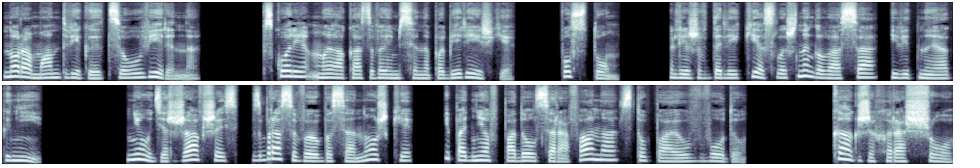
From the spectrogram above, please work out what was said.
но Роман двигается уверенно. Вскоре мы оказываемся на побережье, пустом. Лишь вдалеке слышны голоса и видны огни. Не удержавшись, сбрасываю босоножки и, подняв подол сарафана, ступаю в воду. «Как же хорошо!»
